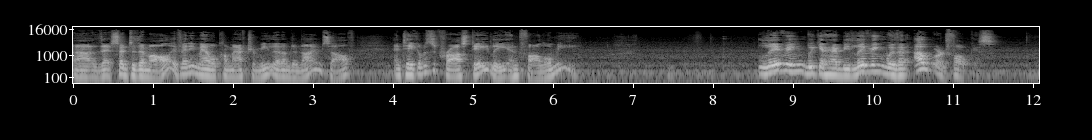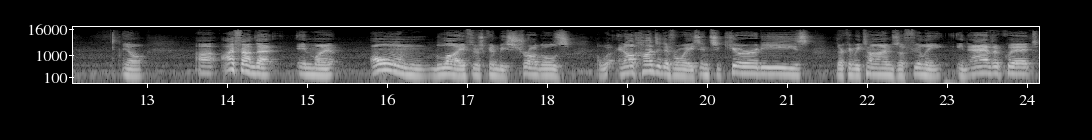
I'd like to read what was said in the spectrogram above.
uh, that said to them all, If any man will come after me, let him deny himself and take up his cross daily and follow me. Living, we can have be living with an outward focus. You know, uh, I found that in my own life, there's going to be struggles in all kinds of different ways, insecurities. There can be times of feeling inadequate.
